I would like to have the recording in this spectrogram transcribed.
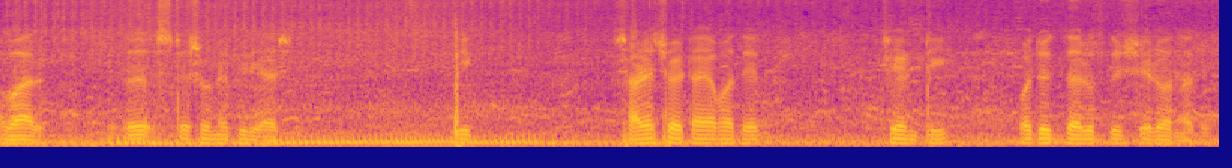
আবার স্টেশনে ফিরে আসি। ঠিক সাড়ে ছয়টায় আমাদের ট্রেনটি অযোধ্যার উদ্দেশ্যে রওনা দেয়।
